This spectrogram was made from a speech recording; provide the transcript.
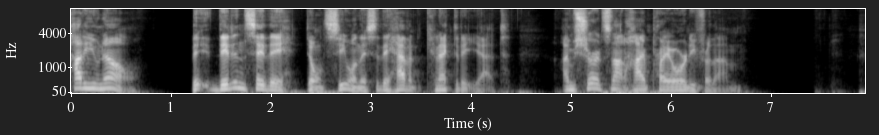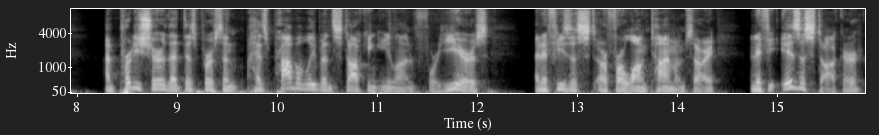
How do you know? They, they didn't say they don't see one. They said they haven't connected it yet. I'm sure it's not high priority for them. I'm pretty sure that this person has probably been stalking Elon for years, and if he's a or for a long time, I'm sorry. And if he is a stalker,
